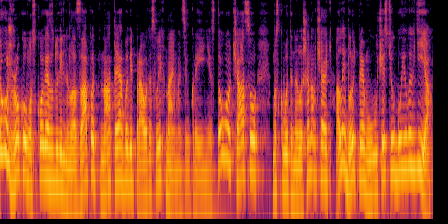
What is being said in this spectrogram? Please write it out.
Того ж року Московія задовільнила запит на те, аби відправити своїх найманців в країні. З того часу московити не лише навчають, але й беруть пряму участь у бойових діях.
